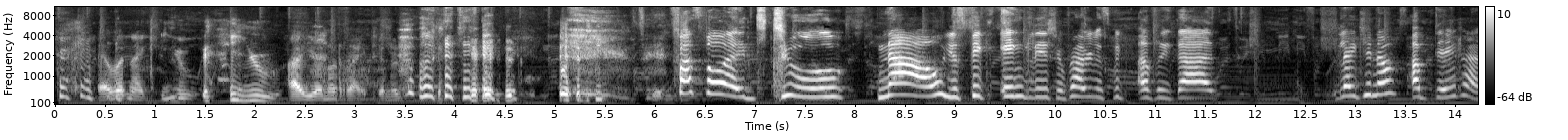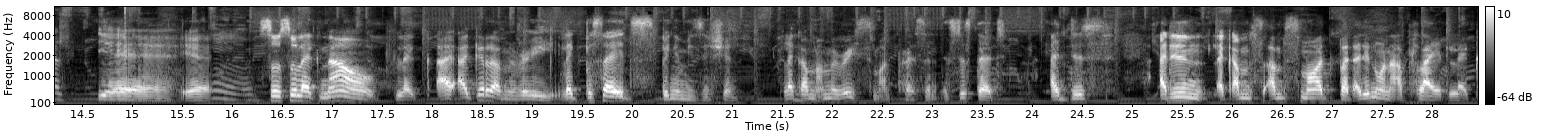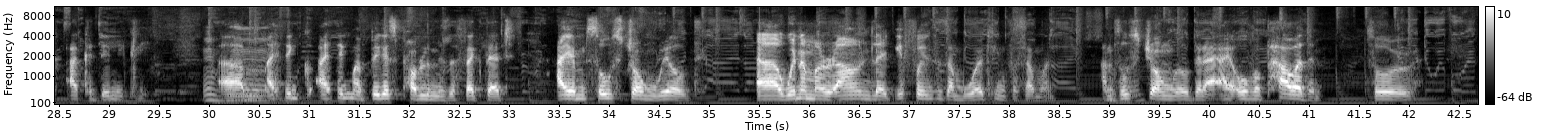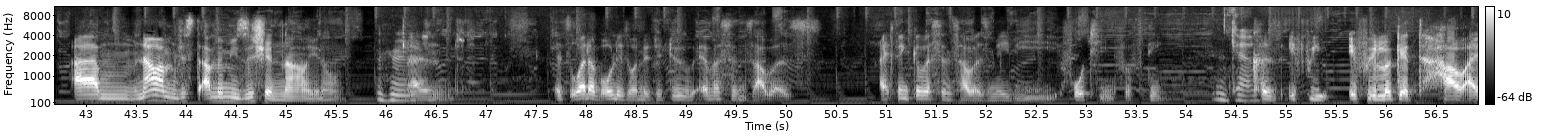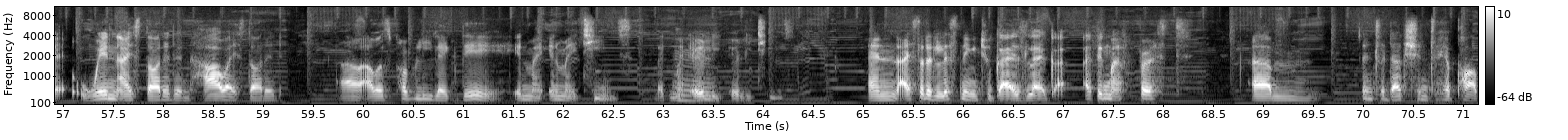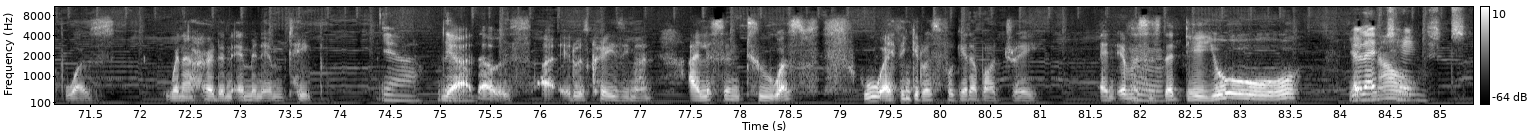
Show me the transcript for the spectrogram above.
goal. I was like, you, you, uh, you're not right. You're not right. Fast forward to now, you speak English, you probably speak Afrikaans. Like, you know, update us. yeah, yeah. Mm. So, so like now, like I, I get it. I'm a very like besides being a musician, like I'm, I'm a very smart person. It's just that I just, I didn't like I'm, I'm smart, but I didn't want to apply it like academically. Um, I think, I think my biggest problem is the fact that I am so strong-willed. Uh, when I'm around, like if for instance I'm working for someone, I'm so strong-willed that I, I overpower them. So, um, now I'm just, I'm a musician now, you know and it's what I've always wanted to do ever since I was I think ever since I was maybe 14 15 Okay. because if we if we look at how I when I started and how I started uh, I was probably like there in my in my teens like my early early teens. And I started listening to guys like I think my first um, introduction to hip hop was when I heard an Eminem tape. Yeah. yeah that was uh, it was crazy man. I listened to was who i think it was forget about dre. And ever since that day yo Your life now, changed.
